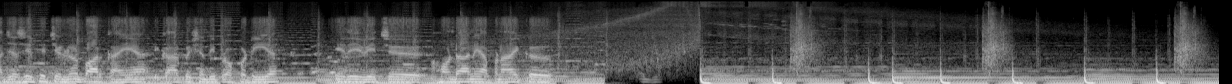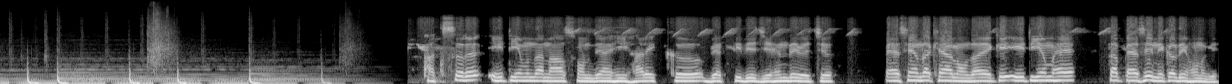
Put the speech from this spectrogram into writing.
ਅੱਜ ਅਸੀਂ ਇੱਥੇ ਚਿਲਡਰਨ ਪਾਰਕ ਆਏ ਆ ਇਹ ਕਾਰਪੋਰੇਸ਼ਨ ਦੀ ਪ੍ਰਾਪਰਟੀ ਹੈ। ਇਹਦੇ ਵਿੱਚ ਹੋਂਡਾ ਨੇ ਆਪਣਾ ਇੱਕ ਅਕਸਰ ਏਟੀਐਮ ਦਾ ਨਾਮ ਸੁਣਦਿਆਂ ਹੀ ਹਰ ਇੱਕ ਵਿਅਕਤੀ ਦੇ ਜ਼ਿਹਨ ਦੇ ਵਿੱਚ ਪੈਸਿਆਂ ਦਾ ਖਿਆਲ ਆਉਂਦਾ ਹੈ ਕਿ ਏਟੀਐਮ ਹੈ ਤਾਂ ਪੈਸੇ ਨਿਕਲਦੇ ਹੋਣਗੇ।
